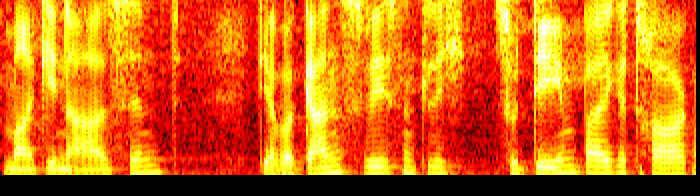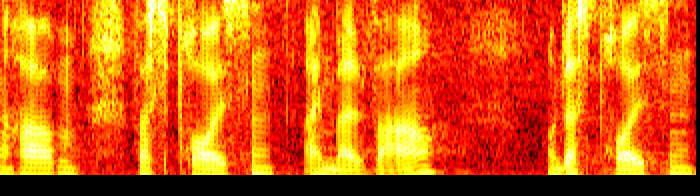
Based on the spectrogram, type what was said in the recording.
marginal sind, die aber ganz wesentlich zu dem beigetragen haben, was Preußen einmal war und was Preußen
